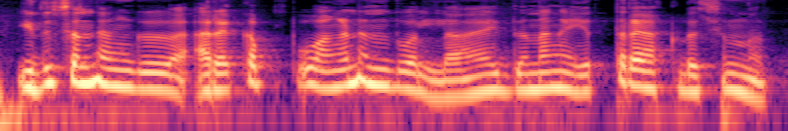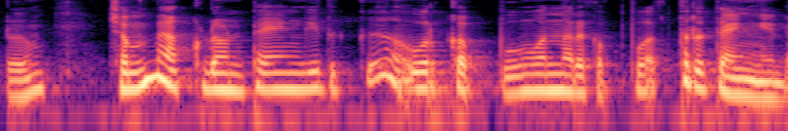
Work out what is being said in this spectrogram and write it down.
ಇದು ಚೆಂದ ಹಂಗೆ ಅರೆ ಕಪ್ಪು ಅಂಗನಂದ್ವಲ್ಲ ಇದು ನಂಗೆ ಎತ್ತರ ಹಾಕಿಡ ಚೆನ್ನಟ್ಟು ಚೊಮ್ಮೆ ಹಾಕಿಡೋಂಟ ಹೆಂಗೆ ಇದಕ್ಕೆ ಒಂದು ಕಪ್ಪು ಒಂದರ ಕಪ್ಪು ಹತ್ತಿರ ತ್ಯಾಂಗಿಡ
